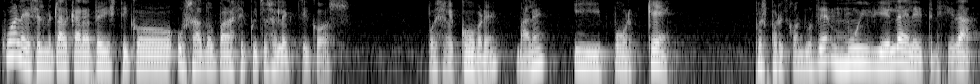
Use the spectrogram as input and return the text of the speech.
¿Cuál es el metal característico usado para circuitos eléctricos? Pues el cobre, ¿vale? ¿Y por qué? Pues porque conduce muy bien la electricidad.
